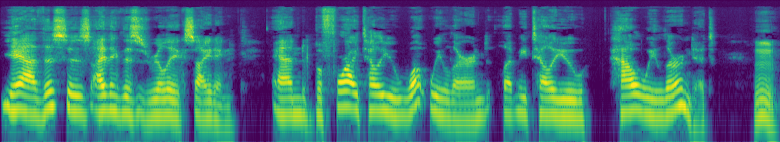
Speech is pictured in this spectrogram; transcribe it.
Yeah, this is, I think this is really exciting. And before I tell you what we learned, let me tell you how we learned it. Hmm.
